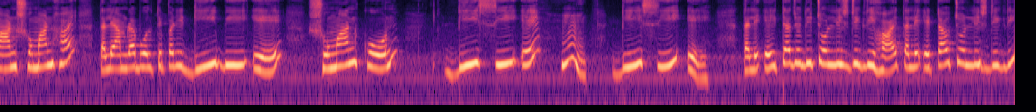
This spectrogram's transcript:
মান সমান হয়। তাহলে আমরা বলতে পারি ডিবিএ সমান কোণ ডিসিএ হুম ডিসিএ তাহলে এইটা যদি চল্লিশ ডিগ্রি হয়, তাহলে এটাও চল্লিশ ডিগ্রি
